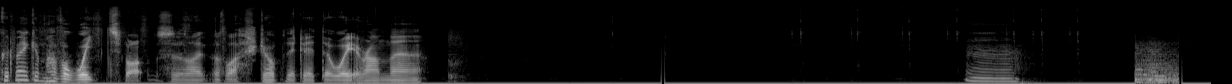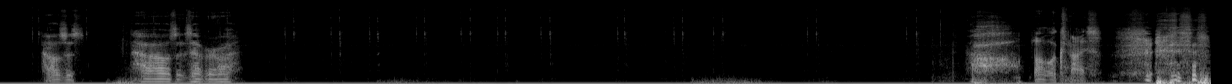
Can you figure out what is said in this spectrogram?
could make him have a wait spot, so like the last job they did, they wait around there. Houses. Houses everywhere. Oh, that looks nice.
